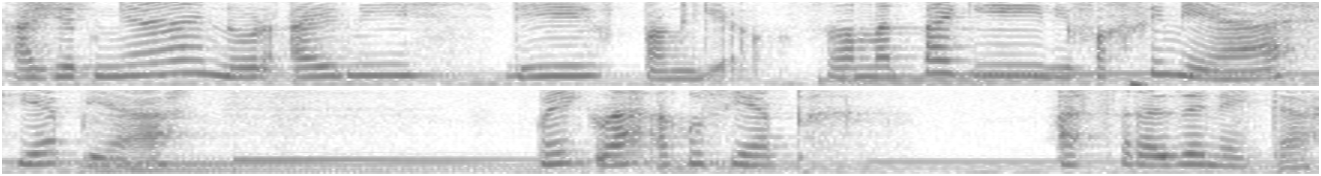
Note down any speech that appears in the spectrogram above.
Akhirnya Nur Aini dipanggil. Selamat pagi divaksin ya siap ya. Baiklah aku siap. AstraZeneca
